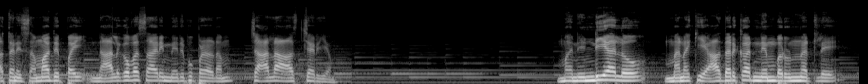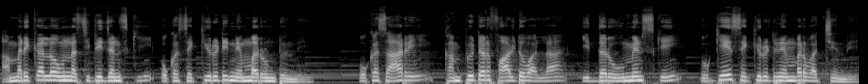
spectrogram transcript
అతని సమాధిపై నాలుగవసారి మెరుపు పడడం చాలా ఆశ్చర్యం. మన ఇండియాలో మనకి ఆధార్ కార్డ్ నెంబర్ ఉన్నట్లే అమెరికాలో ఉన్న సిటిజన్స్కి ఒక సెక్యూరిటీ నెంబర్ ఉంటుంది. ఒకసారి కంప్యూటర్ ఫాల్ట్ వల్ల ఇద్దరు ఉమెన్స్కి ఒకే సెక్యూరిటీ నెంబర్ వచ్చింది.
